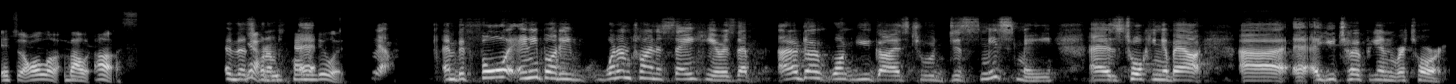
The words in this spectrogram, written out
it. It's all about us. and that's yeah, what I'm we can do it. Yeah. And before anybody, what I'm trying to say here is that I don't want you guys to dismiss me as talking about uh, a, utopian rhetoric.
